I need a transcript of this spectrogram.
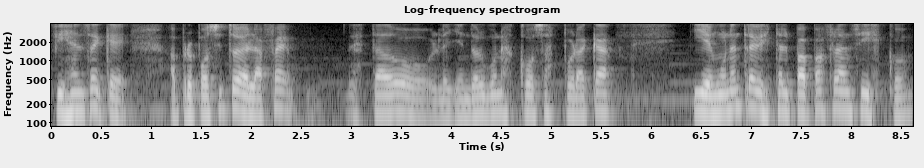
Fíjense que a propósito de la fe, he estado leyendo algunas cosas por acá y en una entrevista el Papa Francisco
